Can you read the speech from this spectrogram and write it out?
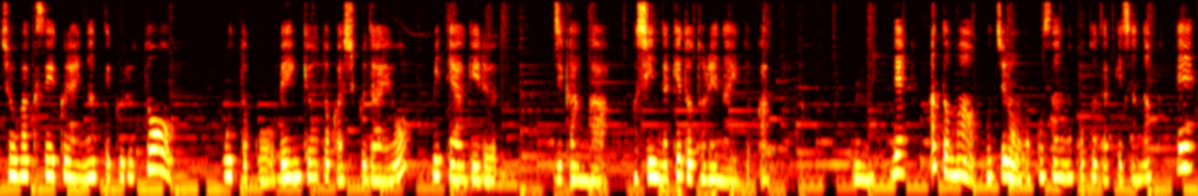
小学生くらいになってくるともっとこう勉強とか宿題を見てあげる時間が欲しいんだけど取れないとか、うん、であとまあもちろんお子さんのことだけじゃなくて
